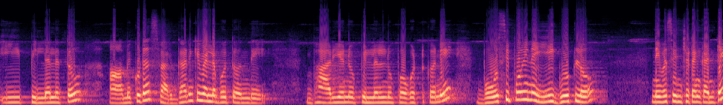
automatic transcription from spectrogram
ఈ పిల్లలతో ఆమె కూడా స్వర్గానికి వెళ్ళబోతోంది. భార్యను పిల్లలను పోగొట్టుకొని బోసిపోయిన ఈ గూట్లో నివసించడం కంటే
